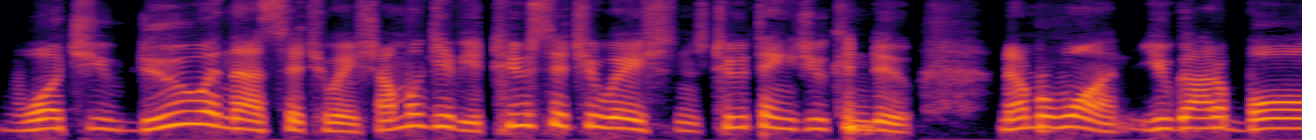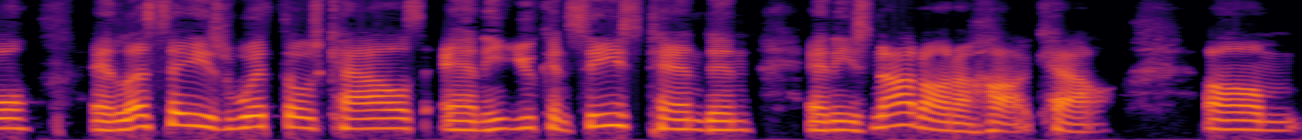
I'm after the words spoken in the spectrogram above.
what you do in that situation, I'm going to give you two situations, two things you can do. Number one, you got a bull, and let's say he's with those cows, and he, you can see he's tending, and he's not on a hot cow. Um,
